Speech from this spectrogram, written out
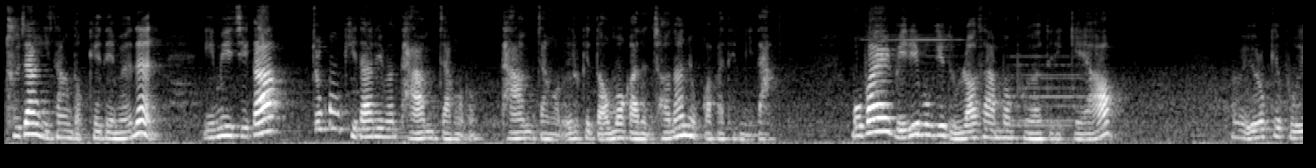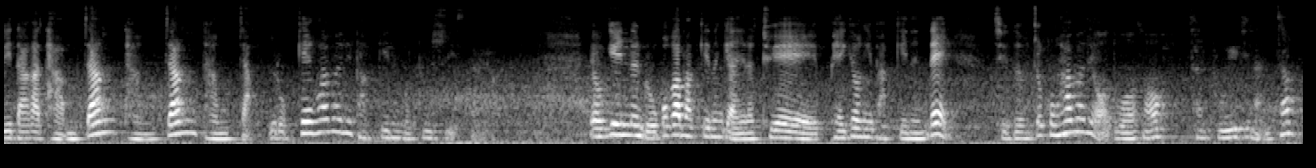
두 장 이상 넣게 되면은 이미지가 조금 기다리면 다음 장으로, 다음 장으로 이렇게 넘어가는 전환 효과가 됩니다. 모바일 미리 보기 눌러서 한번 보여드릴게요. 이렇게 보이다가 다음 장, 다음 장, 다음 장 이렇게 화면이 바뀌는 걸 볼 수 있어요. 여기 있는 로고가 바뀌는 게 아니라 뒤에 배경이 바뀌는데 지금 조금 화면이 어두워서 잘 보이진 않죠?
